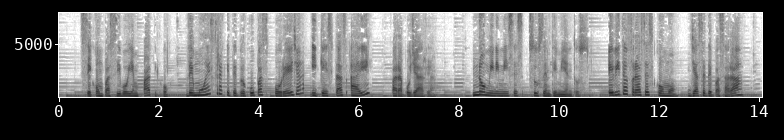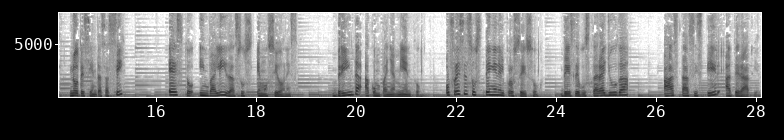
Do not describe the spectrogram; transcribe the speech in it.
Sé compasivo y empático Demuestra que te preocupas por ella y que estás ahí para apoyarla. No minimices sus sentimientos. Evita frases como ya se te pasará, no te sientas así. Esto invalida sus emociones. Brinda acompañamiento. Ofrece sostén en el proceso, desde buscar ayuda hasta asistir a terapias.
